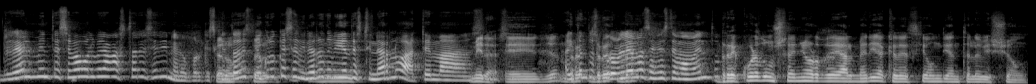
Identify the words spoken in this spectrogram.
¿Realmente se va a volver a gastar ese dinero? Porque es que entonces pero- yo creo que ese dinero deberían destinarlo a temas... Mira, eh, ya- Hay re- tantos re- problemas en este momento. Recuerdo un señor de Almería que decía un día en televisión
